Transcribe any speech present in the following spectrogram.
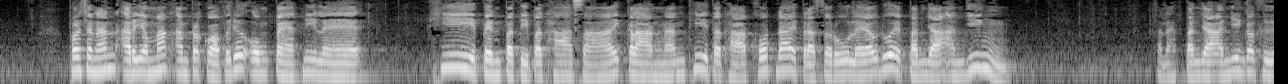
8 เพราะฉะนั้นอริยมรรคอันประกอบไปด้วยองค์ 8 นี่แหละที่เป็นปฏิปทาสายกลางนั้นที่ตถาคตได้ตรัสรู้แล้วด้วยปัญญาอันยิ่งนะปัญญาอันยิ่งก็คือ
